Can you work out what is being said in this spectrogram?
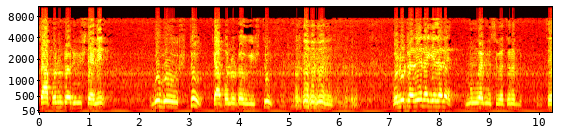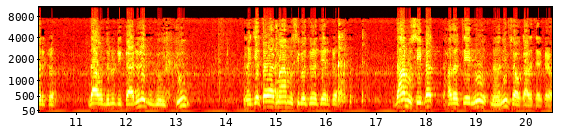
چاپنو ٹوڑی وشتے چاہیے ګوګوشتو چا پلوټو وشتو پلوټه نه لګیدلې مونږه مصیبتونه تیر کړو دا د لوټي کارونه ګوګوشتو چې ته ما مصیبتونه تیر کړو دا مصیبت حضرت نو نه نیم سو کال تیر کړو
